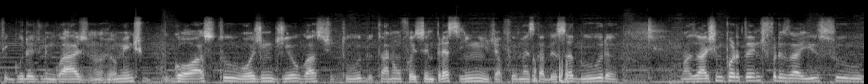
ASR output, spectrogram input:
figura de linguagem, eu realmente gosto, hoje em dia eu gosto de tudo, tá? Não foi sempre assim, já fui mais cabeça dura. Mas eu acho importante frisar isso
